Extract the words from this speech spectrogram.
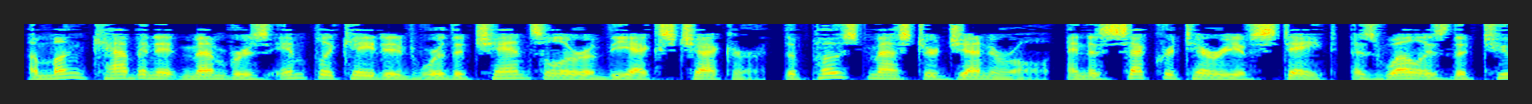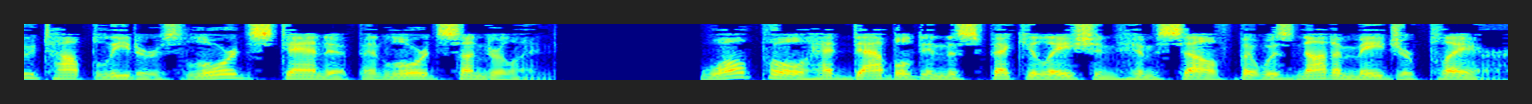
Among cabinet members implicated were the Chancellor of the Exchequer, the Postmaster General, and a Secretary of State, as well as the two top leaders Lord Stanhope and Lord Sunderland. Walpole had dabbled in the speculation himself but was not a major player.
